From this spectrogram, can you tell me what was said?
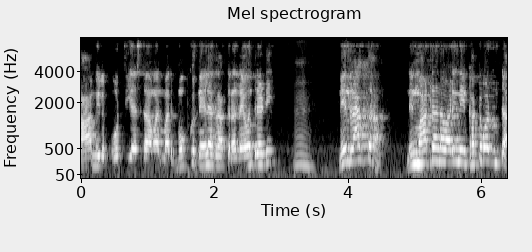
హామీలు పూర్తి చేస్తామని మరి మొక్కు నేలకు రాస్తారా రేవంత్ రెడ్డి? నేను రాస్తా నేను మాట్లాడిన వాడికి నేను కట్టుబడి ఉంటా.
